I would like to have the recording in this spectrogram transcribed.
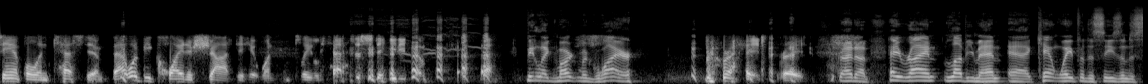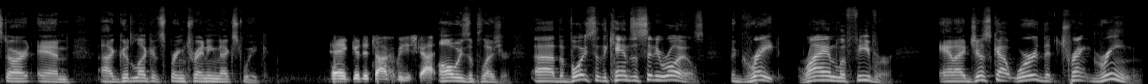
sample and test him. That would be quite a shot to hit one completely of the stadium. be like Mark McGwire. right, right. right on. Hey, Ryan, love you, man. Uh, can't wait for the season to start, and uh, good luck at spring training next week. Hey, good to talk with you, Scott. Always a pleasure. Uh, the voice of the Kansas City Royals, the great Ryan Lefebvre. And I just got word that Trent Green,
